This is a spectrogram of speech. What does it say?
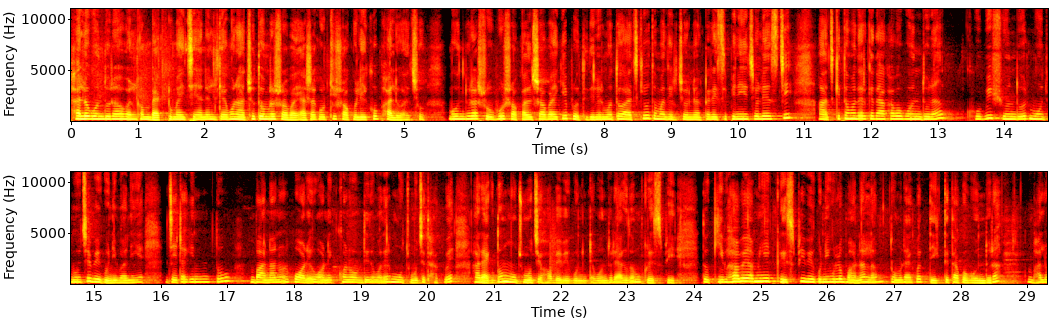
হ্যালো বন্ধুরা welcome back to my channel কেমন আছো তোমরা সবাই? আশা করছি সকলেই খুব ভালো আছো। বন্ধুরা, শুভ সকাল সবাইকে। প্রতিদিনের মতো আজকেও তোমাদের জন্য একটা রেসিপি নিয়ে চলে এসেছি। আজকে তোমাদেরকে দেখাবো বন্ধুরা খুবই সুন্দর মুচমুচে বেগুনি বানিয়ে, যেটা কিন্তু বানানোর পরেও অনেকক্ষণ অবধি তোমাদের মুচমুচে থাকবে আর একদম মুচমুচে হবে বেগুনিটা বন্ধুরা, একদম ক্রিসপি তো কীভাবে আমি এই ক্রিসপি বেগুনিগুলো বানালাম তোমরা একবার দেখতে থাকো বন্ধুরা। ভালো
